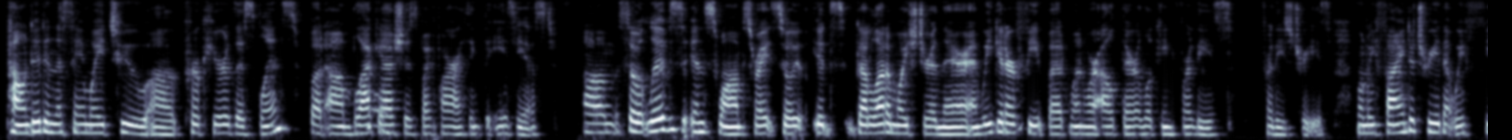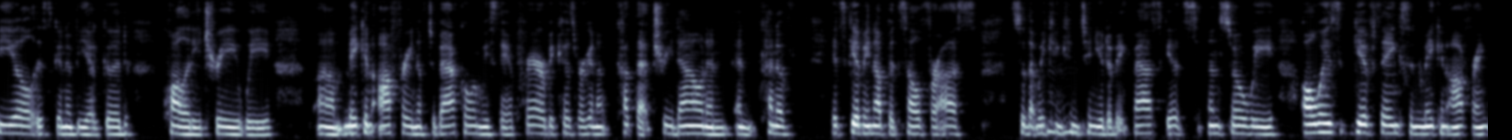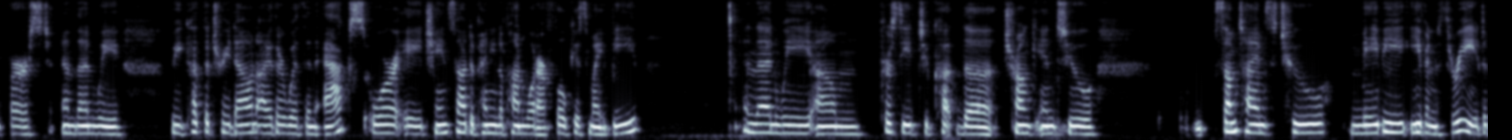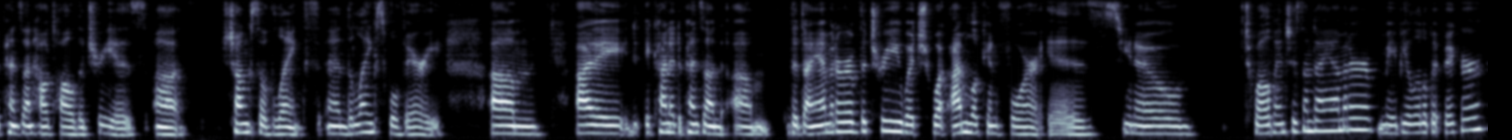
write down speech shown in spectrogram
pounded in the same way to uh, procure the splints, but um, black Oh. ash is by far, I think, the easiest. Um, so it lives in swamps, right? So it's got a lot of moisture in there, and we get our feet wet when we're out there looking for these for these trees. When we find a tree that we feel is going to be a good quality tree, we um, make an offering of tobacco and we say a prayer because we're going to cut that tree down and and kind of it's giving up itself for us so that we can Mhm. continue to make baskets. And so we always give thanks and make an offering first, and then we we cut the tree down either with an axe or a chainsaw, depending upon what our focus might be. And then we um, proceed to cut the trunk into sometimes two, maybe even three, depends on how tall the tree is, uh, chunks of lengths, and the lengths will vary. Um, I it kind of depends on um, the diameter of the tree, which what I'm looking for is you know 12 inches in diameter, maybe a little bit bigger.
